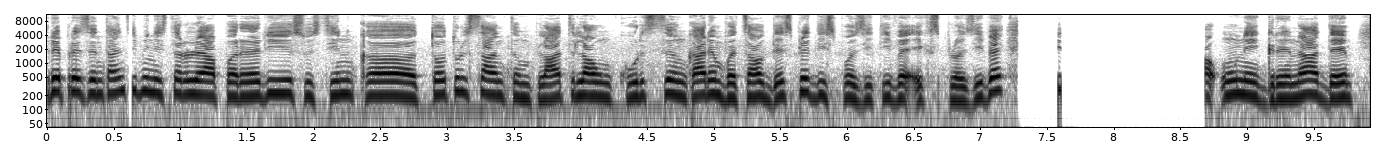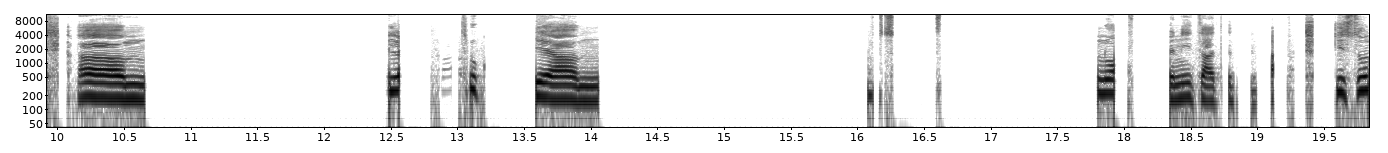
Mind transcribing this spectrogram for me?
Reprezentanții Ministerului Apărării susțin că totul s-a întâmplat la un curs în care învățau despre dispozitive explozive unei grenade um, patru um, nu au venit atât de și sunt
